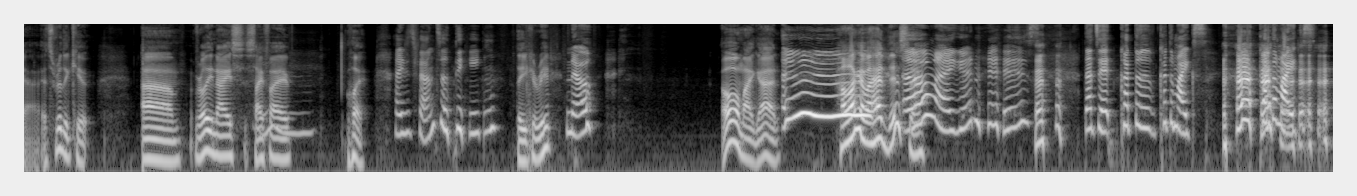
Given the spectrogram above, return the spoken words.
Yeah, it's really cute. Um, really nice sci-fi. Ooh. What I just found something. that you can read? No. Oh my god! Ooh. How long have I had this? thing? Oh my goodness. That's it. Cut the cut the mics. Cut the mics.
